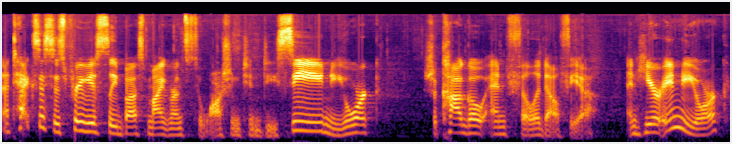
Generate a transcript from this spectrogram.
Now, Texas has previously bused migrants to Washington, D.C., New York, Chicago, and Philadelphia. And here in New York,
